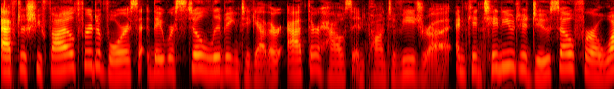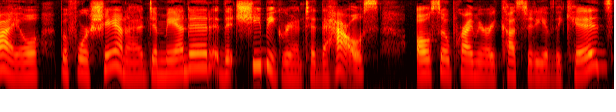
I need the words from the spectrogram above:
After she filed for divorce, they were still living together at their house in Ponte Vedra and continued to do so for a while before Shanna demanded that she be granted the house, also primary custody of the kids,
